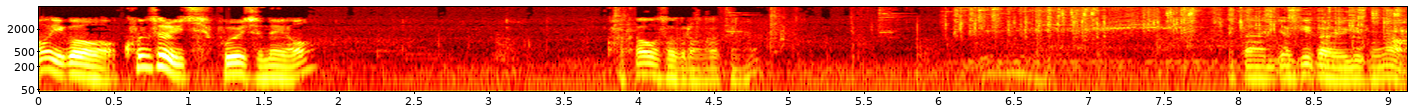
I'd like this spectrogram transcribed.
어 이거 콘솔 위치 보여주네요. 가까워서 그런가 그냥 일단 여기가 여기구나.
